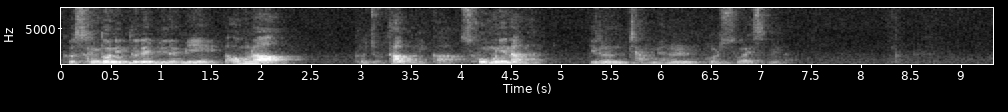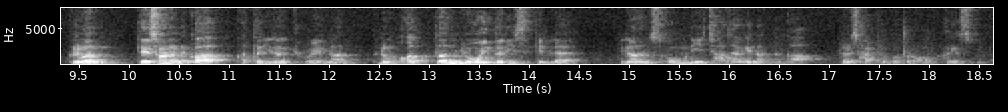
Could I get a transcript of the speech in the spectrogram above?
그 성도님들의 믿음이 너무나 그 좋다 보니까 소문이 나는 이런 장면을 볼 수가 있습니다. 그러면 데살로니가 같은 이런 교회는 그럼 어떤 요인들이 있었길래 이러한 소문이 자자하게 났는가를 살펴보도록 하겠습니다.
